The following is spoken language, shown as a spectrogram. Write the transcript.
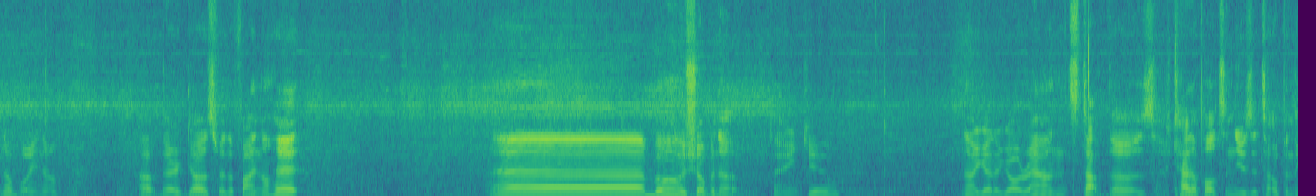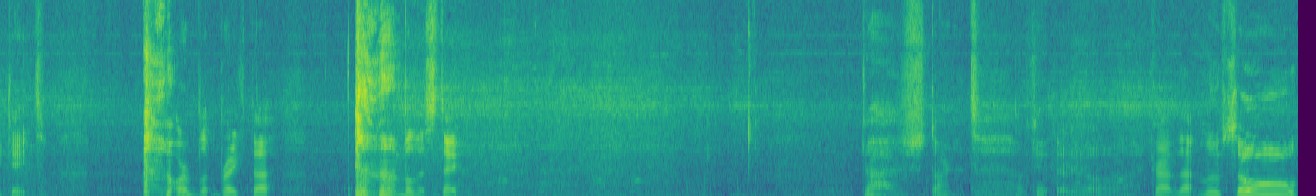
No bueno. Oh, there it goes for the final hit. Uh, boosh, open up. Thank you. Now I gotta go around and stop those catapults and use it to open the gate. or break the ballista. Gosh darn it. Okay, there we go. Grab that moose. Musou!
